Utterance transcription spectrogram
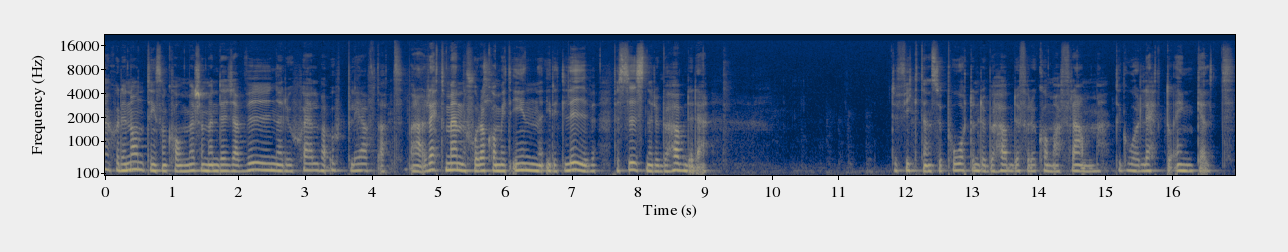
Kanske det är någonting som kommer som en déjà vu när du själv har upplevt att bara rätt människor har kommit in i ditt liv precis när du behövde det. Du fick den supporten du behövde för att komma fram. Det går lätt och enkelt.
